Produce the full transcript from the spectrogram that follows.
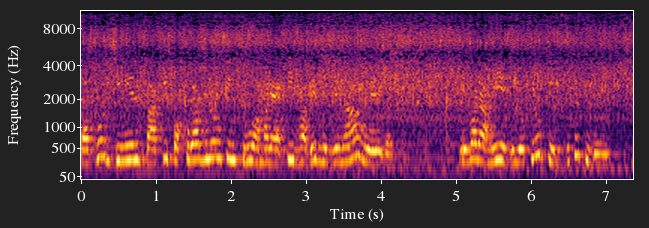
দেখো, ঝিঙের বাকি পকোড়াগুলোও কিন্তু আমার একইভাবে ভেজে নেওয়া হয়ে গেছে। এবার আমি এগুলোকেও তেল থেকে তুলে নিচ্ছি।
